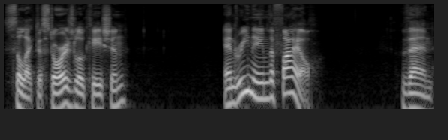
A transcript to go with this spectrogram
Select a storage location and rename the file. Then,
